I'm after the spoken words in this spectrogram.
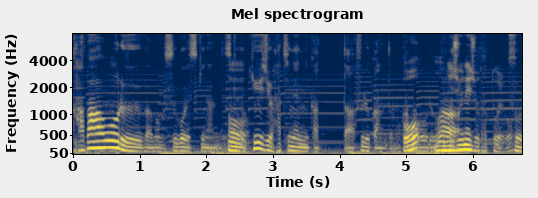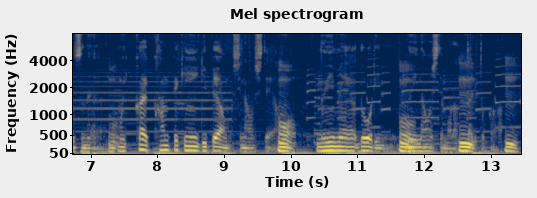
カバーオールが僕すごい好きなんですけうん。ど98年に買ったフルカウントのカバーおオールもうは20年以上経っとるよ。そうですね、うん。もう一回完璧にリペアもし直して、うん。縫い目通りに縫い直してもらったりとか、うん。ま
